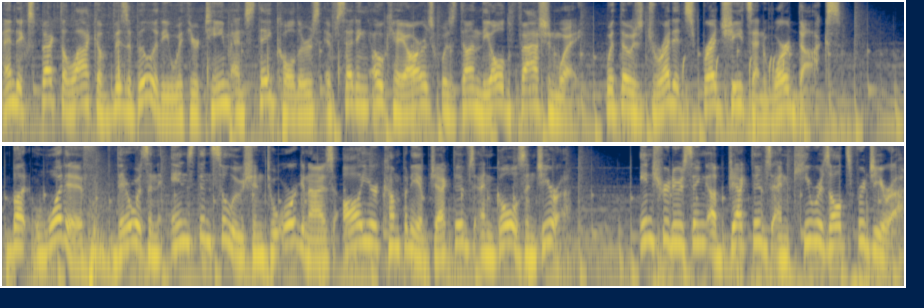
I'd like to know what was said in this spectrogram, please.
And expect a lack of visibility with your team and stakeholders if setting OKRs was done the old fashioned way, with those dreaded spreadsheets and Word docs. But what if there was an instant solution to organize all your company objectives and goals in Jira? Introducing Objectives and Key Results for Jira,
